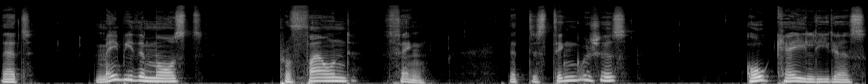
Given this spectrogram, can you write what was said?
that maybe the most profound thing that distinguishes okay leaders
